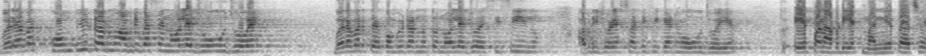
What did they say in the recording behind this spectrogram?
બરાબર? કોમ્પ્યુટરનું આપણી પાસે નોલેજ હોવું જોઈએ બરાબર? તો એ કોમ્પ્યુટરનું તો નોલેજ હોય સીસીનું આપણી જોડે સર્ટિફિકેટ હોવું જોઈએ. તો એ પણ આપણી એક માન્યતા છે.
